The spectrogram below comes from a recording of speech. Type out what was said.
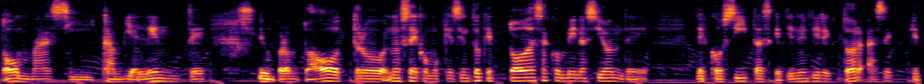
tomas y cambia el lente de un pronto a otro. No sé, como que siento que toda esa combinación de, de cositas que tiene el director hace que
